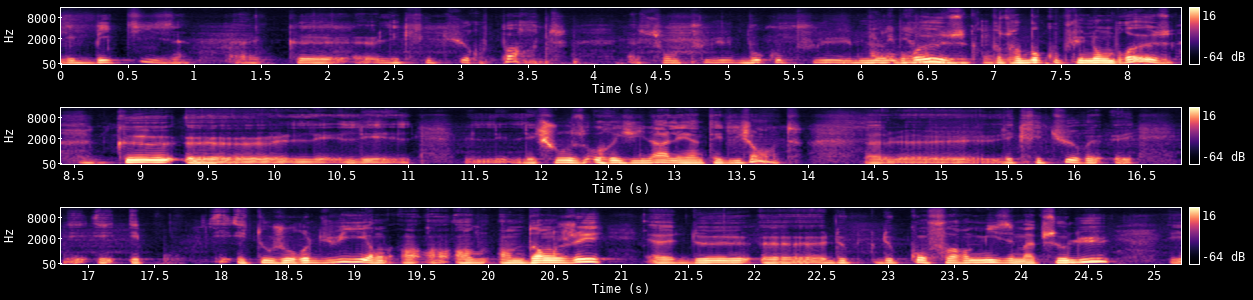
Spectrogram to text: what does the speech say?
les bêtises euh, que l'écriture porte sont plus, beaucoup plus Parlez nombreuses, sont beaucoup plus nombreuses que euh, les, les- choses originales et intelligentes. Euh, L'écriture est, est- est- est- aujourd'hui en, en- en- en danger euh, de, euh, de, de conformisme absolu. Et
